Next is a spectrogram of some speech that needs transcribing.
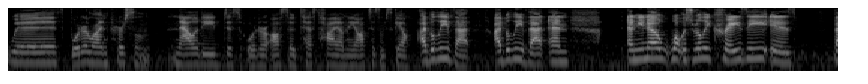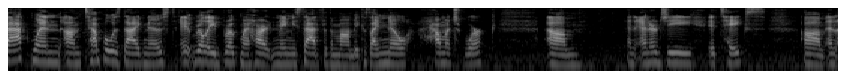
with borderline personality disorder also test high on the autism scale. I believe that. I believe that. And and you know what was really crazy is back when um, Temple was diagnosed, it really broke my heart and made me sad for the mom because I know how much work um, and energy it takes. Um, and,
